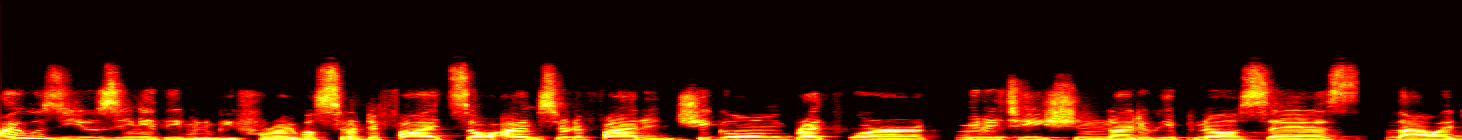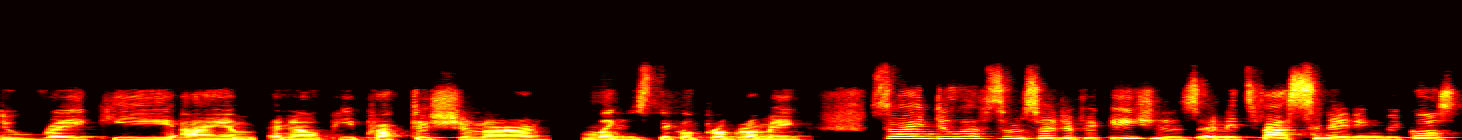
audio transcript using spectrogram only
I was using it even before I was certified. So I'm certified in Qigong, breathwork, meditation. I do hypnosis. Now I do Reiki. I am an LP practitioner, linguistic programming. So I do have some certifications and it's fascinating because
